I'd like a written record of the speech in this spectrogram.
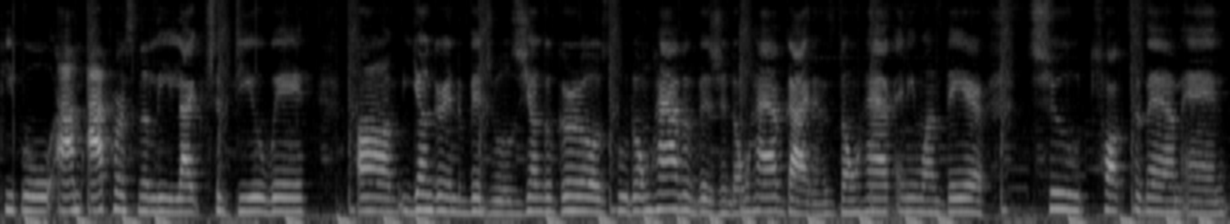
people. I'm, I personally like to deal with um, younger individuals, younger girls who don't have a vision, don't have guidance, don't have anyone there to talk to them and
